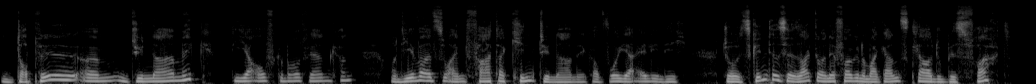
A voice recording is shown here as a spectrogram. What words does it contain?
Doppeldynamik, ähm, die ja aufgebaut werden kann. Und jeweils so ein Vater-Kind-Dynamik, obwohl ja Ellie nicht Joels Kind ist. Er sagt auch in der Folge nochmal ganz klar, du bist Fracht.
